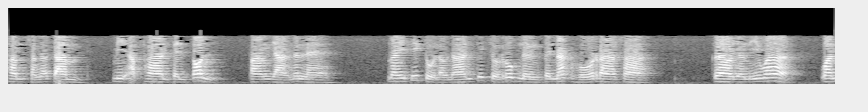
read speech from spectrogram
ทำสังฆกรรม มีอภานเป็นต้นบางอย่างนั่นแหละในพิกษุเหล่านั้นพิกษุรูปหนึ่งเป็นนักโหราศาสตร์ กล่าวอย่างนี้ว่า วัน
